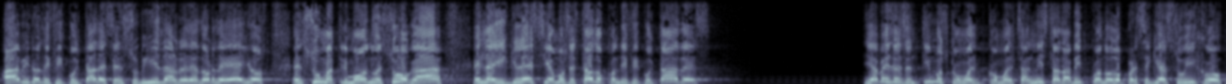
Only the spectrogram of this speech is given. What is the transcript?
ha habido dificultades en su vida, alrededor de ellos, en su matrimonio, en su hogar, en la iglesia hemos estado con dificultades? Y a veces sentimos como el, como el salmista David cuando lo perseguía a su hijo,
